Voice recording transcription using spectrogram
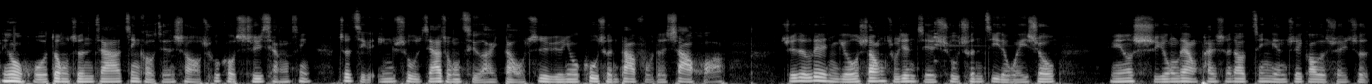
炼油活动增加、进口减少、出口持续强劲这几个因素加总起来，导致原油库存大幅的下滑。随着炼油商逐渐结束春季的维修，原油使用量攀升到今年最高的水准。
